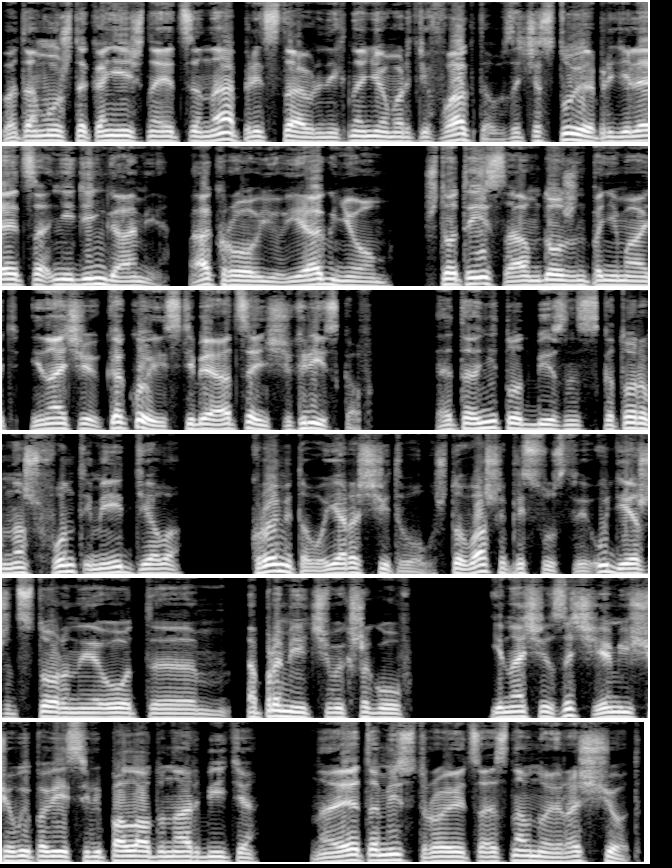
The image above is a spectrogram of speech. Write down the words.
«Потому что конечная цена представленных на нем артефактов зачастую определяется не деньгами, а кровью и огнем, что ты и сам должен понимать, иначе какой из тебя оценщик рисков? Это не тот бизнес, с которым наш фонд имеет дело. Кроме того, я рассчитывал, что ваше присутствие удержит стороны от э, опрометчивых шагов. Иначе зачем еще вы повесили паладу на орбите? На этом и строится основной расчет.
